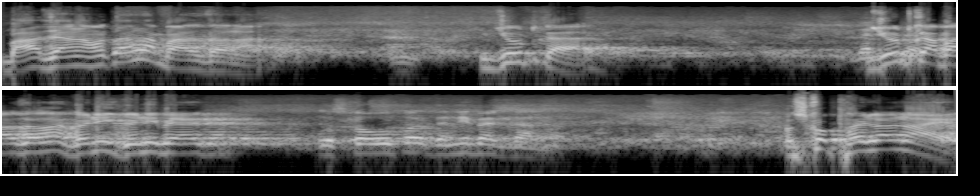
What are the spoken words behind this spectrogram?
बारदाना होता है ना बारदाना जूट का जूट का बारदाना गनी गनी बैग उसका ऊपर गनी बैग डालना उसको फैलाना है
